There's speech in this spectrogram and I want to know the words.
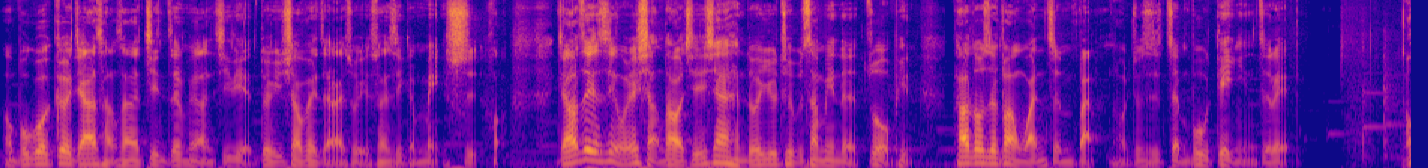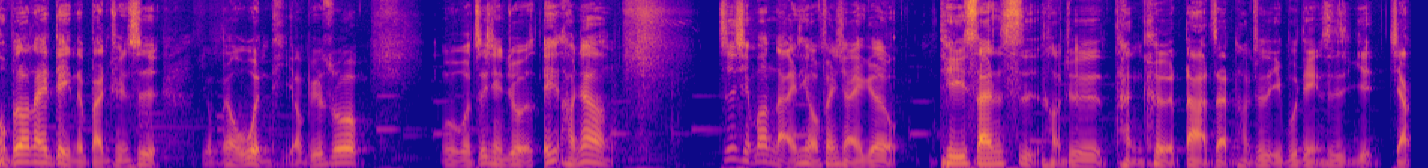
哦，不过各家厂商的竞争非常激烈，对于消费者来说也算是一个美事。哈，讲到这件事情，我就想到，其实现在很多 YouTube 上面的作品，它都是放完整版，哦，就是整部电影之类的。我不知道那些电影的版权是有没有问题啊？比如说，我我之前就诶，好像之前不知道哪一天我分享一个。T 三四哈，就是坦克大战哈，就是一部电影是也讲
